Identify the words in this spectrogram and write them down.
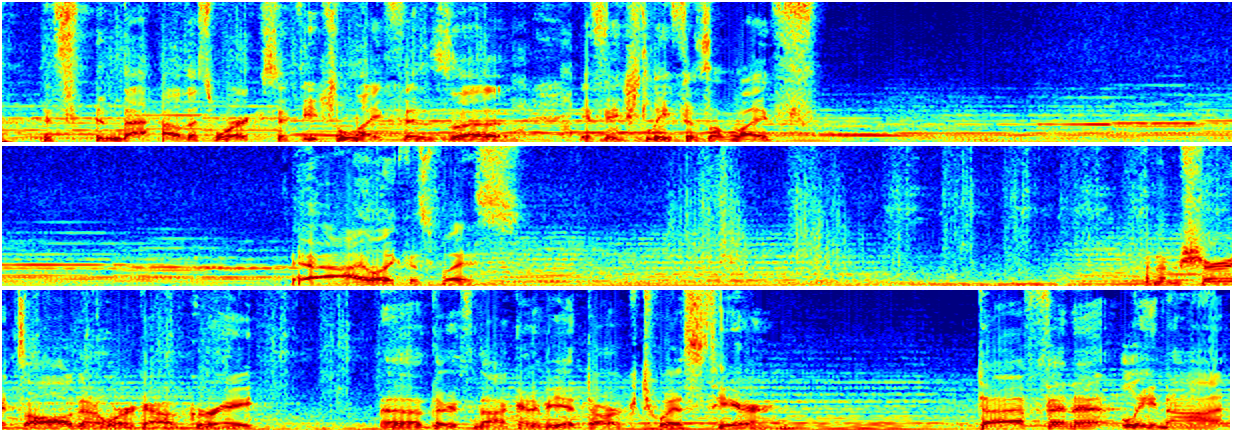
Isn't that how this works? If each life is a, if each leaf is a life? Like this place. And I'm sure it's all gonna work out great. Uh, there's not gonna be a dark twist here. Definitely not.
